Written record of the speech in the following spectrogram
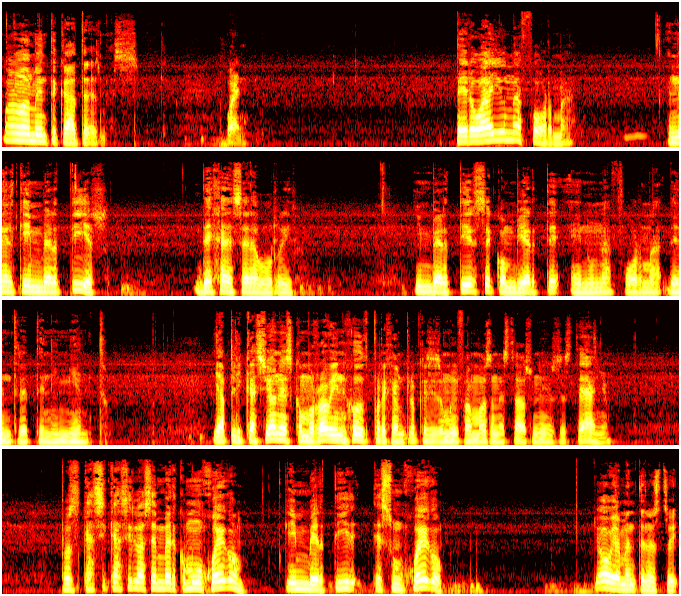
normalmente cada tres meses. Bueno, pero hay una forma en el que invertir deja de ser aburrido invertir se convierte en una forma de entretenimiento. Y aplicaciones como Robinhood, por ejemplo, que se hizo muy famoso en Estados Unidos este año, pues casi casi lo hacen ver como un juego, que invertir es un juego. Yo obviamente no estoy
